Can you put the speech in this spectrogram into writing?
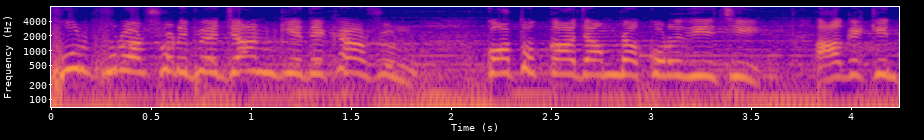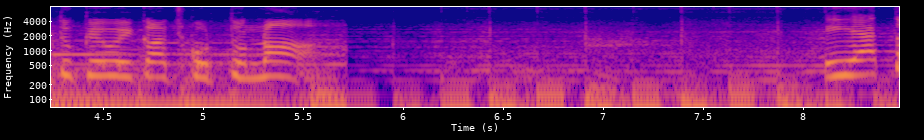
ফুরফুরা শরীফে যান গিয়ে দেখে আসুন কত কাজ আমরা করে দিয়েছি। আগে কিন্তু কেউ এই কাজ করতো না। এই এত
